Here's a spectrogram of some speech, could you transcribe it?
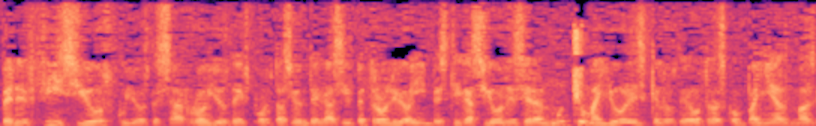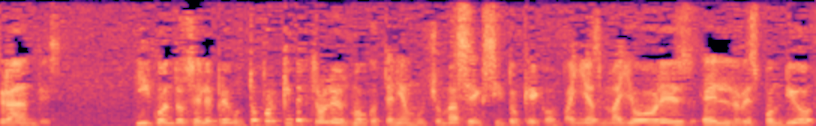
beneficios, cuyos desarrollos de exportación de gas y petróleo e investigaciones eran mucho mayores que los de otras compañías más grandes. Y cuando se le preguntó por qué Petróleos Moco tenía mucho más éxito que compañías mayores, él respondió,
